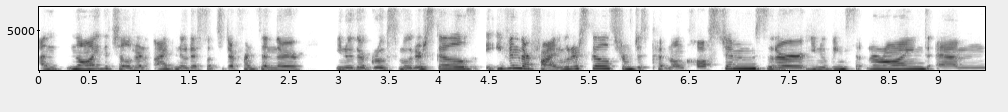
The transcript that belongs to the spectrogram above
and now the children, I've noticed such a difference in their you know their gross motor skills even their fine motor skills from just putting on costumes that are you know being sitting around. Um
